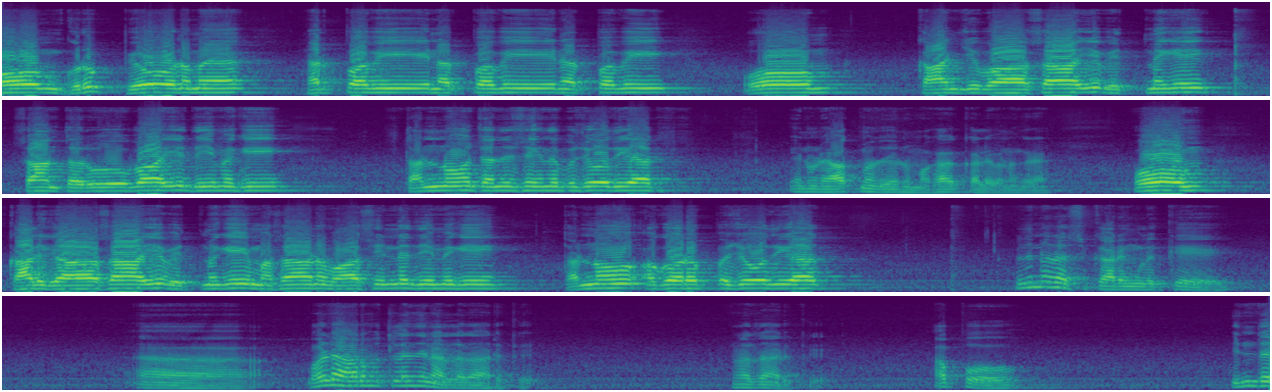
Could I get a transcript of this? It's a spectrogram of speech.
ஓம் குருப்பியோ நம நற்பவி நற்பவி நற்பவி. ஓம் காஞ்சிவாசாய வித்மகி சாந்தரூபாய தீமகி. தன்னோ சந்திரசேகர பிரஜோதியார் என்னுடைய ஆத்மதேவன் மகாகாலை வணங்குறேன். ஓம் காளிகாசாய வித்மகி மசான வாசின்ன தீமகி. தன்னோ அகோர பிரஜோதியாத் மிதனராசிக்காரங்களுக்கு வருட ஆரம்பத்துலேருந்தே தான் இருக்குது. நல்லா தான் இருக்குது. அப்போது இந்த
